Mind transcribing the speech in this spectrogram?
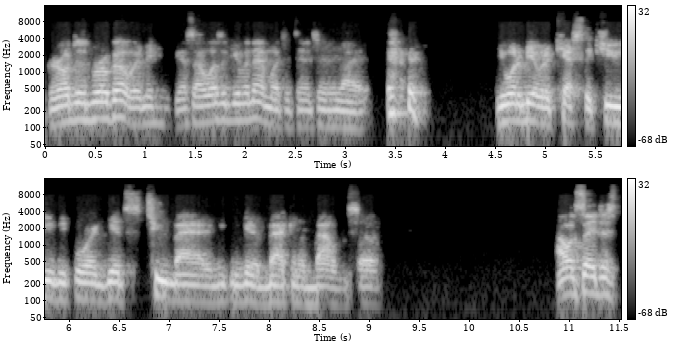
girl just broke up with me. Guess I wasn't giving that much attention. Like, you want to be able to catch the cues before it gets too bad and you can get it back in a balance. So. I would say just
